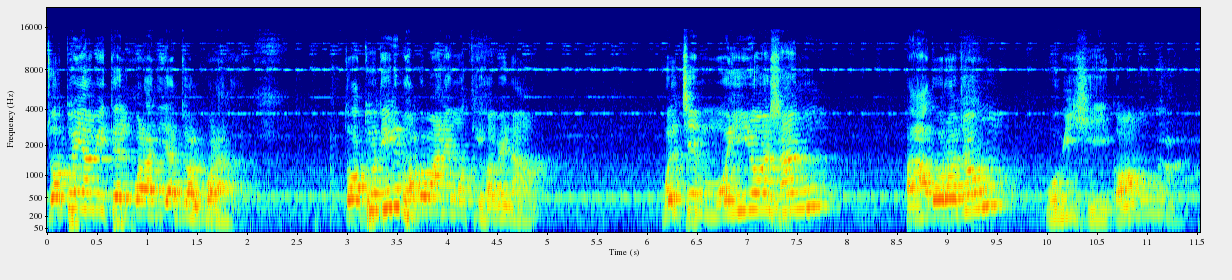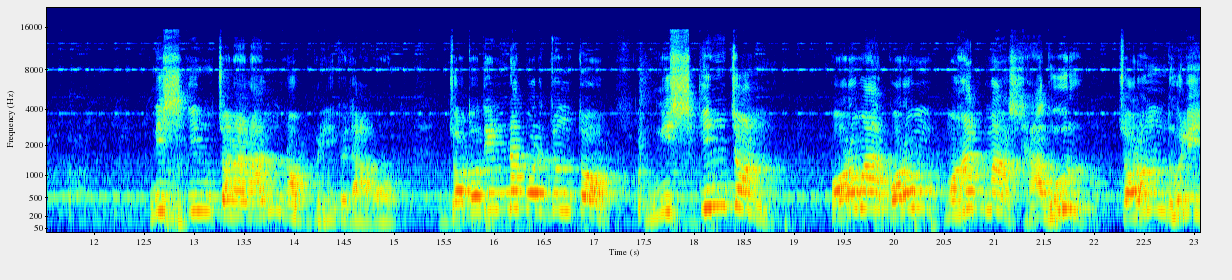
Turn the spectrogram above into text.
যতই আমি তেল পড়া দিই আর জল পড়া দিই, ততদিন ভগবানের মতি হবে না। বলছে, মহিয়সাং পাদরজং অভিষেকম নিষ্কিঞ্চনানাং নবৃত যাব যতদিন না পর্যন্ত নিষ্কিঞ্চন পরমা পরম মহাত্মা সাধুর চরণ ধুলি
